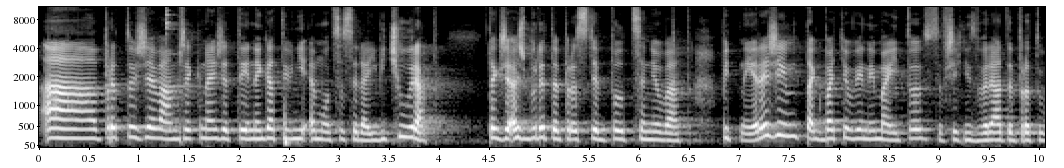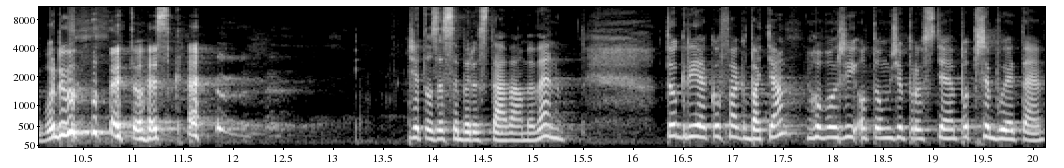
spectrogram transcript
A protože vám řekne, že ty negativní emoce se dají vyčůrat. Takže až budete prostě podceňovat pitný režim, tak baťoviny mají to, se všichni zvedáte pro tu vodu, je to hezké, že to ze sebe dostáváme ven. To, kdy jako fakt Baťa hovoří o tom, že prostě potřebujete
